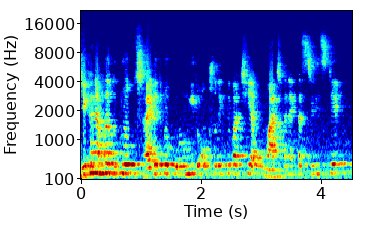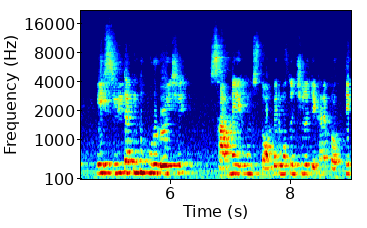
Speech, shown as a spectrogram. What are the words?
যেখানে আমরা দুটো সাইডে দুটো কুলুঙ্গির অংশ দেখতে পাচ্ছি এবং মাঝখানে একটা সিঁড়ি স্টেপ এই সিঁড়িটা কিন্তু পুরো রয়েছে। সামনে এরকম স্তম্ভের মতন ছিল, যেখানে প্রত্যেক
